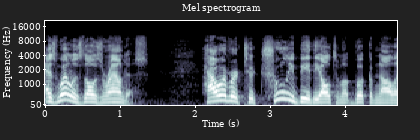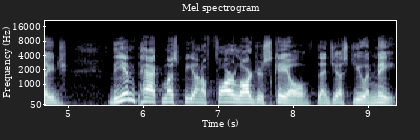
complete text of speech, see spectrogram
as well as those around us. However, to truly be the ultimate book of knowledge, the impact must be on a far larger scale than just you and me.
